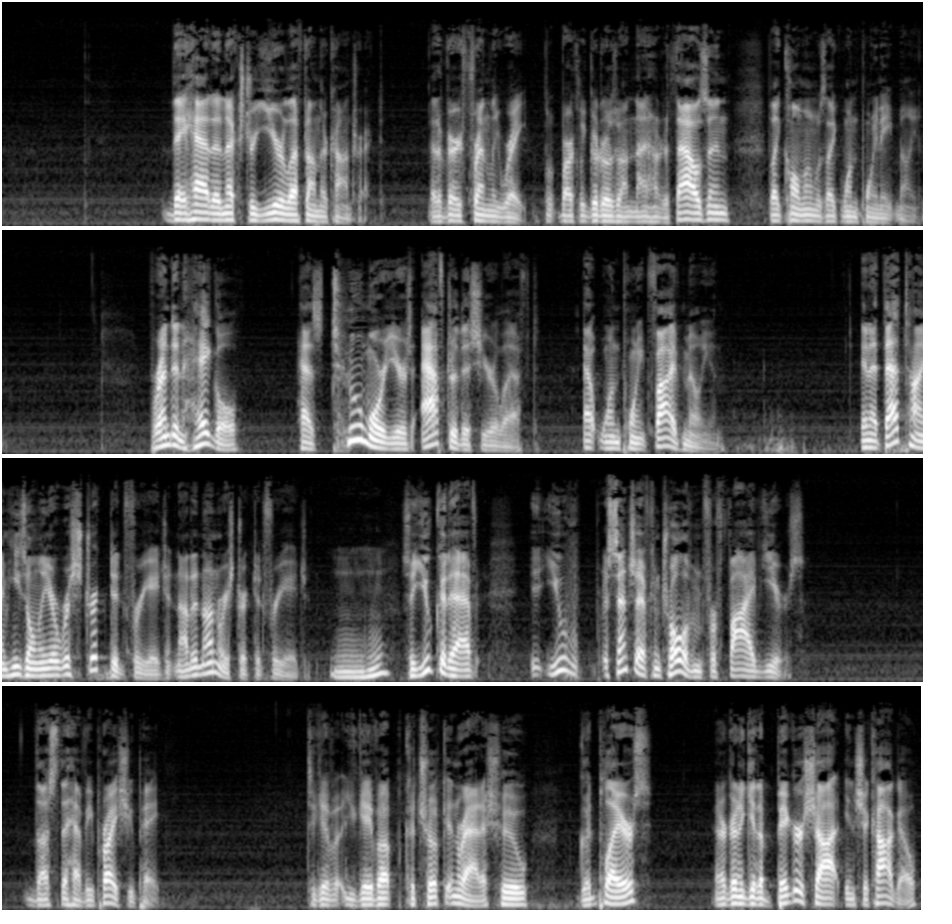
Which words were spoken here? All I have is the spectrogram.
They had an extra year left on their contract at a very friendly rate. B- Barclay Goodrow was on nine hundred thousand. Like Coleman was like one point eight million. Brandon Hagel has two more years after this year left at one point five million. And at that time, he's only a restricted free agent, not an unrestricted free agent. Mm-hmm. So you could have, you essentially have control of him for five years. Thus, the heavy price you paid. To give you gave up Katchouk and Raddysh, who good players, and are going to get a bigger shot in Chicago.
